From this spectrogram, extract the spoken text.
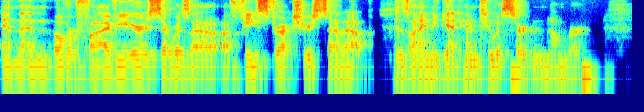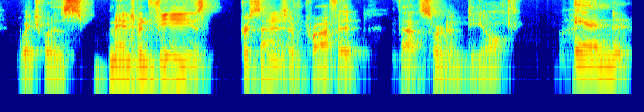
And then over five years, there was a, a fee structure set up designed to get him to a certain number, which was management fees, percentage of profit, that sort of deal. And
